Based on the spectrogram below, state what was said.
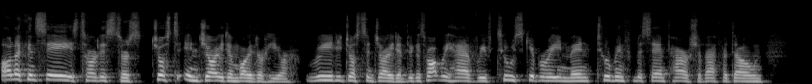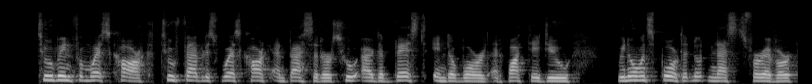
All I can say is to our listeners, just enjoy them while they're here. Really, just enjoy them because what we have, we've two Skibbereen men, two men from the same parish of Aughadown, two men from West Cork, two fabulous West Cork ambassadors who are the best in the world at what they do. We know in sport that nothing lasts forever.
